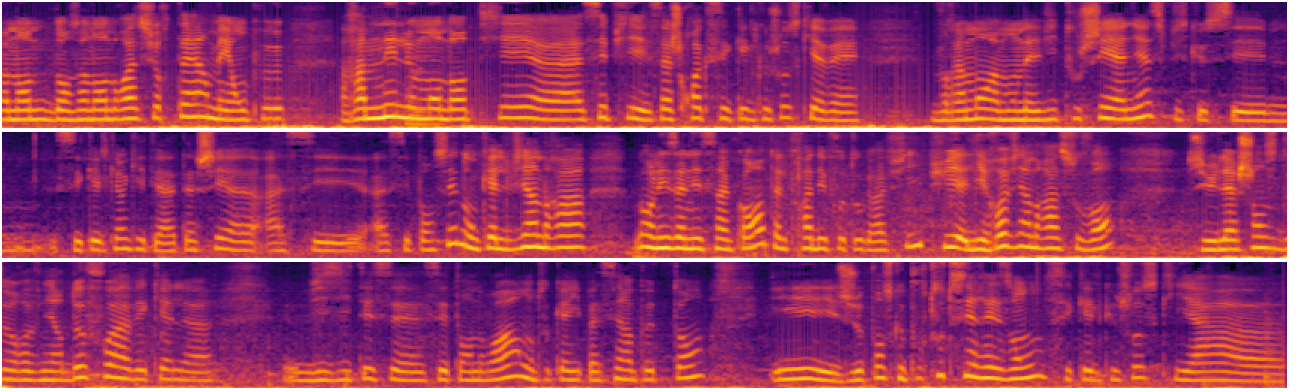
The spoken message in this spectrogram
dans un endroit sur Terre, mais on peut ramener le monde entier à ses pieds. Ça, je crois que c'est quelque chose qui avait vraiment, à mon avis, touché Agnès, puisque c'est c'est quelqu'un qui était attaché à, à, ses, à ses pensées. Donc elle viendra dans les années 50, elle fera des photographies, puis elle y reviendra souvent. J'ai eu la chance de revenir deux fois avec elle euh, visiter cet endroit, en tout cas y passer un peu de temps. Et je pense que pour toutes ces raisons, c'est quelque chose qui a euh,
